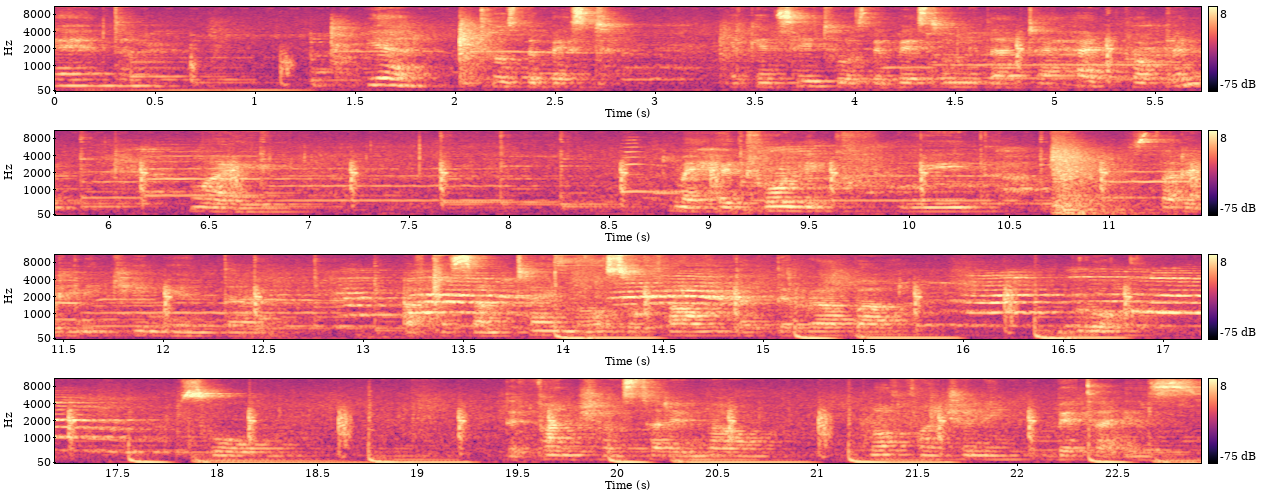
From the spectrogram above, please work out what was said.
And um, yeah, it was the best. I can say it was the best, only that I had problem. My my hydraulic fluid started leaking and uh, after some time I also found that the rubber broke. So the function started now not functioning better as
